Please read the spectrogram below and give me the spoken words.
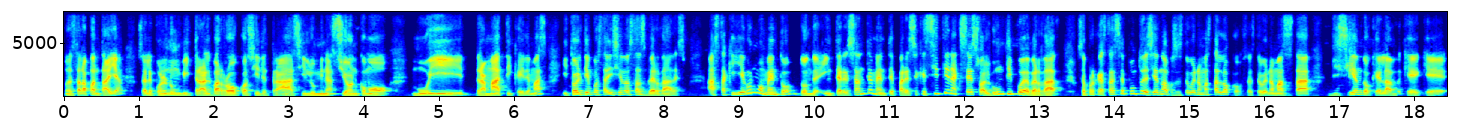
donde está la pantalla, o sea, le ponen un vitral barroco así detrás, iluminación como muy dramática y demás, y todo el tiempo está diciendo estas verdades, hasta que llega un momento donde interesantemente parece que sí tiene acceso a algún tipo de verdad, o sea, porque hasta ese punto decía, no, pues este güey nada más está loco, o sea, este güey nada más está diciendo que, que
